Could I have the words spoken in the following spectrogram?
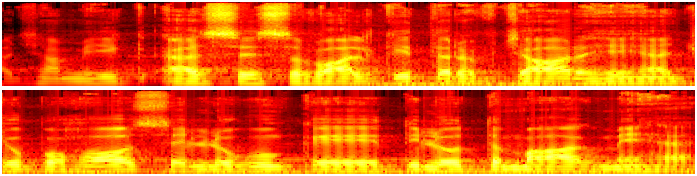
آج ہم ایک ایسے سوال کی طرف جا رہے ہیں جو بہت سے لوگوں کے دل و دماغ میں ہے۔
